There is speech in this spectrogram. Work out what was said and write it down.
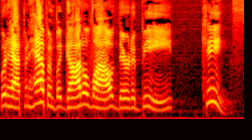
would happen happened. But God allowed there to be kings.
